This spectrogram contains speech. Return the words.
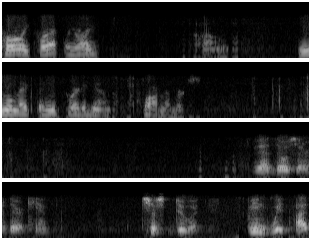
totally correctly right. Um, we will make things great again for our members. Yeah, those that are there can't just do it. I mean, we I'd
